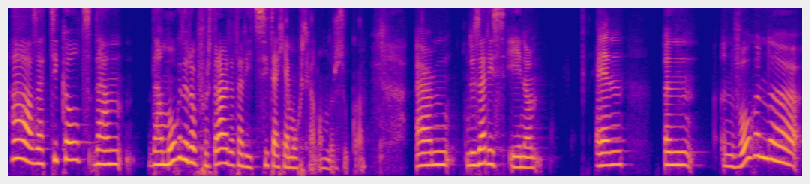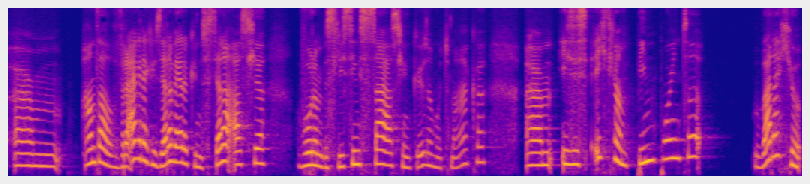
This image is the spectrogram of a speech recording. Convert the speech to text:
Ah, als dat tikkelt, dan, dan mogen erop vertrouwen dat er iets zit dat jij mocht gaan onderzoeken. Um, dus dat is één. En een, een volgende um, aantal vragen dat je zelf eigenlijk kunt stellen als je voor een beslissing staat, als je een keuze moet maken, um, is, echt gaan pinpointen wat dat je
